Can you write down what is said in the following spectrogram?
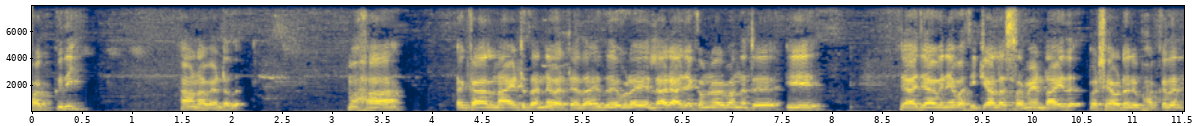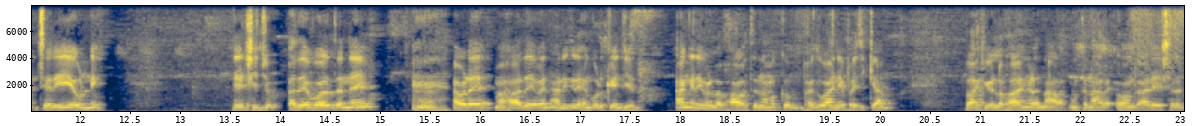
ഭക്തി ആണ് വേണ്ടത്. മഹാകാലനായിട്ട് തന്നെ വരട്ടെ. അതായത് ഇവിടെ എല്ലാ രാജാക്കന്മാർ വന്നിട്ട് ഈ രാജാവിനെ വധിക്കാനുള്ള ശ്രമം ഉണ്ടായത്. പക്ഷേ അവിടെ ഒരു ഭക്തൻ ചെറിയ ഉണ്ണി രക്ഷിച്ചു. അതേപോലെ തന്നെ അവിടെ മഹാദേവൻ അനുഗ്രഹം കൊടുക്കുകയും ചെയ്തു. അങ്ങനെയുള്ള ഭാവത്തിൽ നമുക്കും ഭഗവാനെ ഭജിക്കാം. ബാക്കിയുള്ള ഭാഗങ്ങൾ നാളെ നമുക്ക് നാളെ. ഓങ്കാരേശ്വരൻ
